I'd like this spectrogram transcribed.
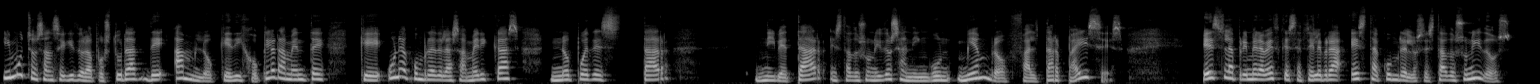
Y muchos han seguido la postura de AMLO, que dijo claramente que una cumbre de las Américas no puede estar ni vetar Estados Unidos a ningún miembro, faltar países. Es la primera vez que se celebra esta cumbre en los Estados Unidos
